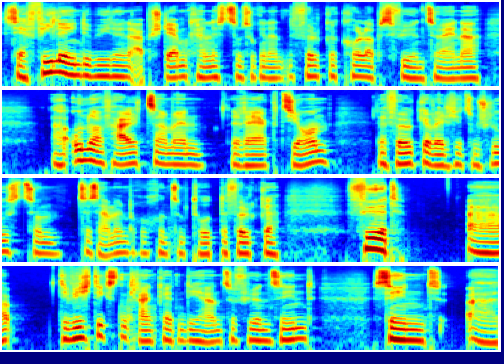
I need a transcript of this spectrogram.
sehr viele Individuen absterben, kann es zum sogenannten Völkerkollaps führen, zu einer äh, unaufhaltsamen Reaktion der Völker, welche zum Schluss zum Zusammenbruch und zum Tod der Völker führt. Äh, die wichtigsten Krankheiten, die hier anzuführen sind, sind äh,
